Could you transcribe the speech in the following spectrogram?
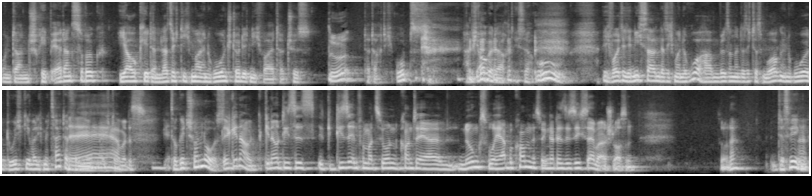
Und dann schrieb er dann zurück, ja, okay, dann lasse ich dich mal in Ruhe und störe dich nicht weiter. Tschüss. Du? Da dachte ich, ups, habe ich auch gedacht. Ich sage, uh, ich wollte dir nicht sagen, dass ich meine Ruhe haben will, sondern dass ich das morgen in Ruhe durchgehe, weil ich mir Zeit dafür äh, nehmen möchte. Aber das, so geht schon los. Genau, genau dieses, diese Information konnte er nirgendwo herbekommen, deswegen hat er sie sich selber erschlossen. So, oder? Deswegen,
